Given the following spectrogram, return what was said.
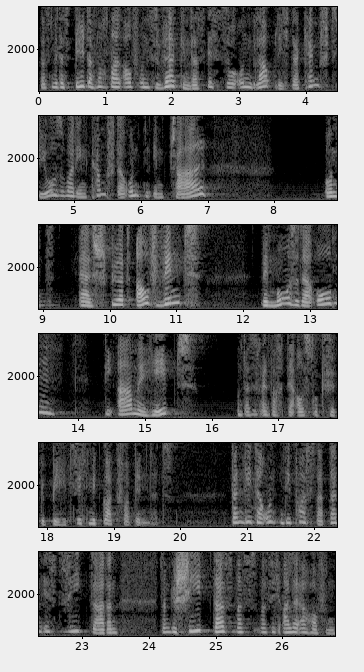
Lass mir das Bild doch nochmal auf uns wirken. Das ist so unglaublich. Da kämpft Josua den Kampf da unten im Tal und er spürt Aufwind, wenn Mose da oben die Arme hebt. Und das ist einfach der Ausdruck für Gebet, sich mit Gott verbindet. Dann geht da unten die Post ab, dann ist Sieg da, dann, dann geschieht das, was, was sich alle erhoffen.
